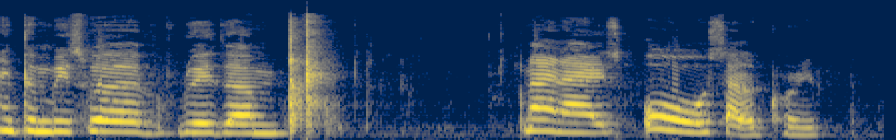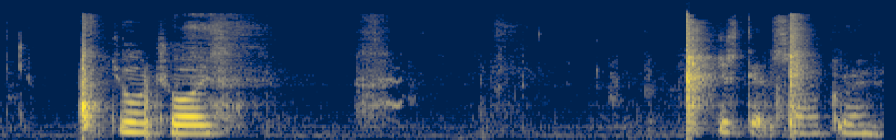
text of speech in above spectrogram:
It can be served with um mayonnaise or salad cream. It's your choice. Just get salad cream.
